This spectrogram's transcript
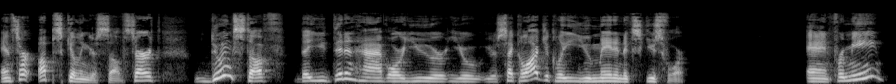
and start upskilling yourself. Start doing stuff that you didn't have or you're, you, you're psychologically, you made an excuse for. And for me,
